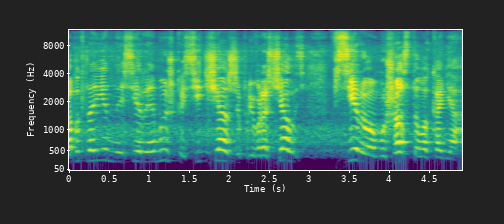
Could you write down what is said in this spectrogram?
обыкновенная серая мышка сейчас же превращалась в серого мышастого коня.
